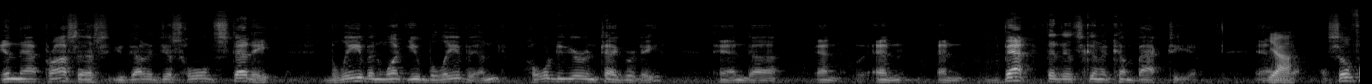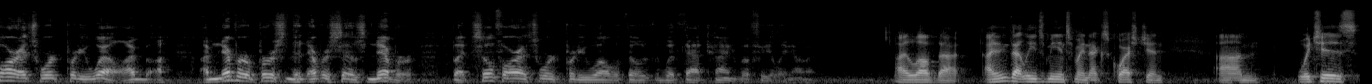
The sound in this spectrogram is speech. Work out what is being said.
in that process, you've got to just hold steady, believe in what you believe in, hold to your integrity, and uh, and and and bet that it's going to come back to you. And, yeah. Uh, so far, it's worked pretty well. I'm uh, I'm never a person that ever says never, but so far, it's worked pretty well with those with that kind of a feeling on it. I love that. I think that leads me into my next question, um, which is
